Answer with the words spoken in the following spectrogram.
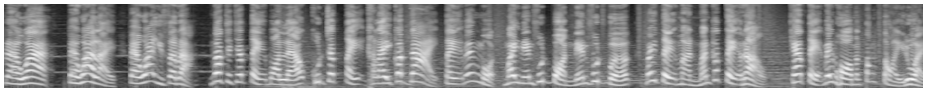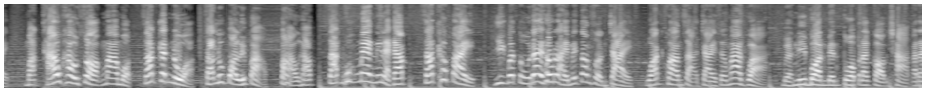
แปลว่า แปลว่าอะไร แปลว่าอิสระ นอกจากจะเตะบอลแล้ว คุณจะเตะใครก็ได้ เตะแม่งหมด ไม่เน้นฟุตบอล เน้นฟุตเวิร์กไม่เตะมันมันก็เตะเรา แค่เตะไม่พอมันต้องต่อยด้วย หมัดเท้าเข่าศอกมาหมด ซัดกันหนัว ซัดลูกบอลหรือเปล่า เปล่าครับ ซัดพวกแม่งนี่แหละครับ ซัดเข้าไป ยิงประตูได้เท่าไหร่ไม่ต้องสนใจ วัดความสะใจซะมากกว่า เหมือนมีบอลเป็นตัวประกอบฉากอะไร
